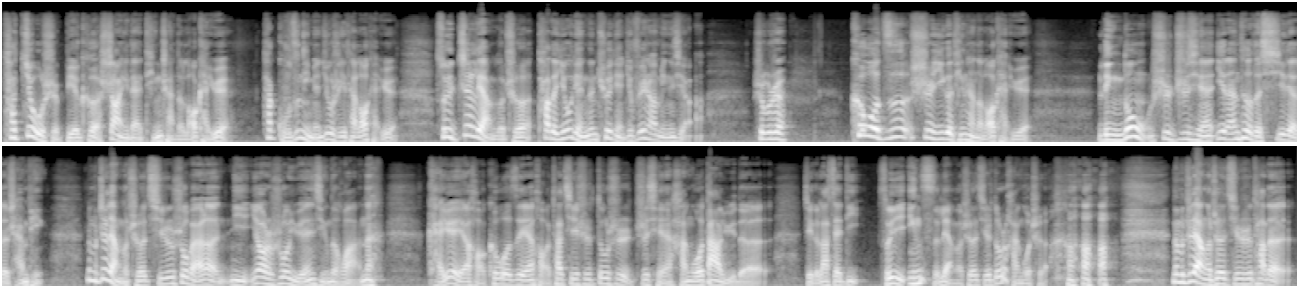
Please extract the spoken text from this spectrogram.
它就是别克上一代停产的老凯越，它骨子里面就是一台老凯越。所以这两个车，它的优点跟缺点就非常明显了，是不是？科沃兹是一个停产的老凯越，领动是之前伊兰特的系列的产品。那么这两个车，其实说白了，你要是说原型的话，那凯越也好，科沃兹也好，它其实都是之前韩国大宇的这个拉塞蒂。所以因此，两个车其实都是韩国车。那么这两个车其实它的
